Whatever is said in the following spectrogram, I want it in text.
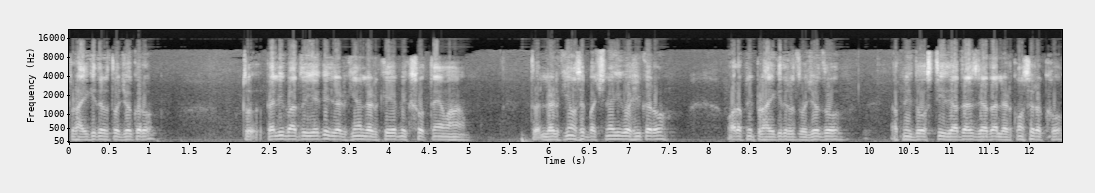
پڑھائی کی طرف توجہ کرو۔ تو پہلی بات تو یہ ہے کہ لڑکیاں لڑکے مکس ہوتے ہیں وہاں۔ تو لڑکیوں سے بچنے کی کوشش کرو اور اپنی پڑھائی کی طرف توجہ دو، اپنی دوستی زیادہ سے زیادہ لڑکوں سے رکھو۔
